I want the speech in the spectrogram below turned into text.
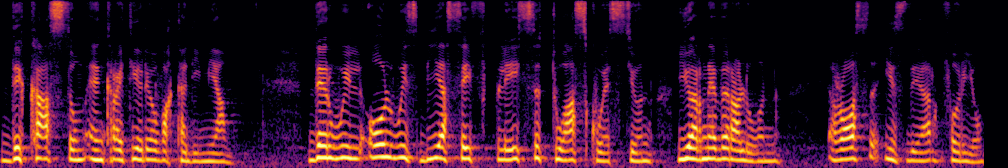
the custom and criteria of academia. There will always be a safe place to ask questions. You are never alone. ROS is there for you.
